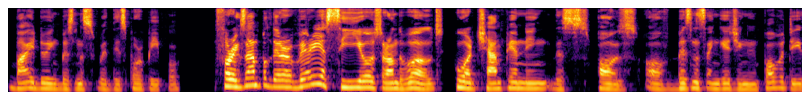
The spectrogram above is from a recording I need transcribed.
by doing business with these poor people for example, there are various CEOs around the world who are championing this cause of business engaging in poverty.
